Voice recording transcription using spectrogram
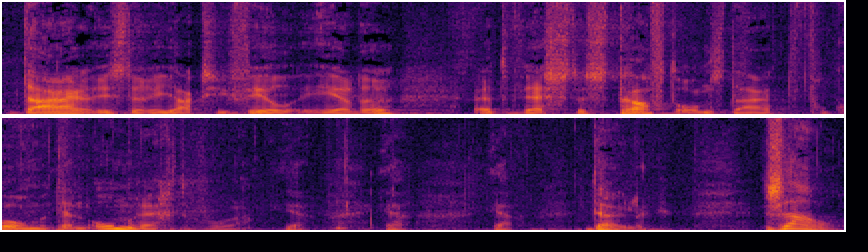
daar is de reactie veel eerder. Het Westen straft ons daar volkomen ten onrechte voor. Ja, ja, ja, duidelijk. Zaal,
